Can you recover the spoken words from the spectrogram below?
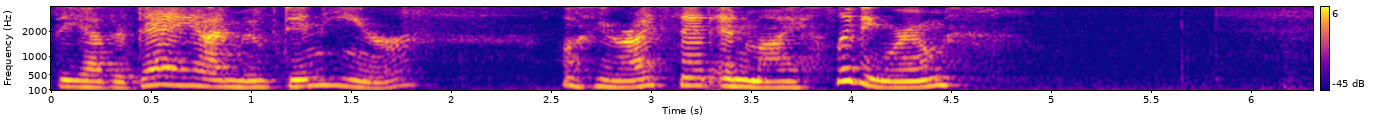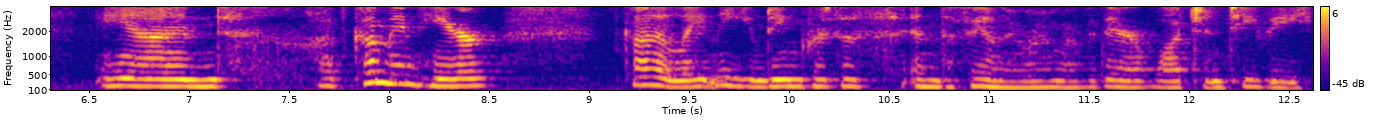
the other day I moved in here. Well, here I sit in my living room and I've come in here. It's kind of late in the evening. Chris is in the family room over there watching TV.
